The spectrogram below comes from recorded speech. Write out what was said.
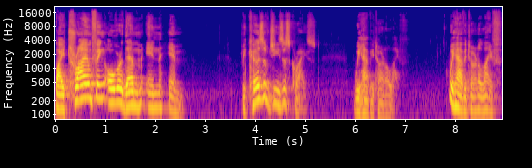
by triumphing over them in Him. Because of Jesus Christ, we have eternal life. We have eternal life.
